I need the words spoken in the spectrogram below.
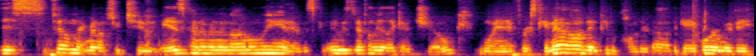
this film, Nightmare on Elm Street Two, is kind of an anomaly, and it was it was definitely like a joke when it first came out, and people called it oh the gay horror movie,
